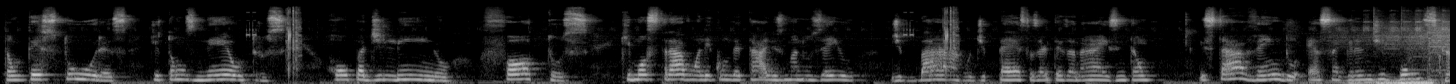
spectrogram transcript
Então, texturas de tons neutros, roupa de linho, fotos que mostravam ali com detalhes manuseio de barro, de peças artesanais. Então, está havendo essa grande busca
